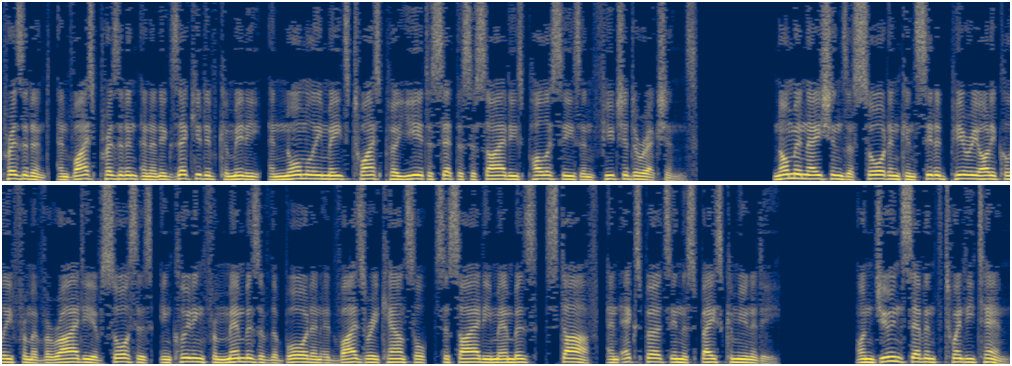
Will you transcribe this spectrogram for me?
president, and vice president and an executive committee, and normally meets twice per year to set the Society's policies and future directions. Nominations are sought and considered periodically from a variety of sources, including from members of the board and advisory council, society members, staff, and experts in the space community. On June 7, 2010,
